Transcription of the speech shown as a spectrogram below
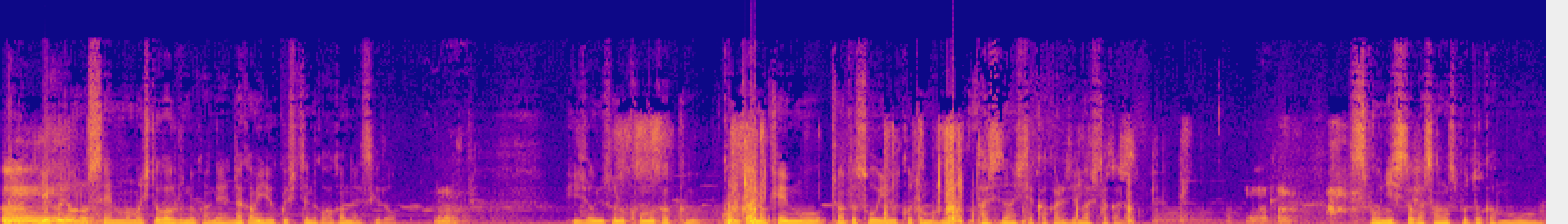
なんか陸上の専門の人がおるのかね、中身よく知ってるのか分かんないですけど、うん。非常にその細かく、今回の件もちゃんとそういうこともね、足し算して書かれてましたから、スポニチとかサンスポとかも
